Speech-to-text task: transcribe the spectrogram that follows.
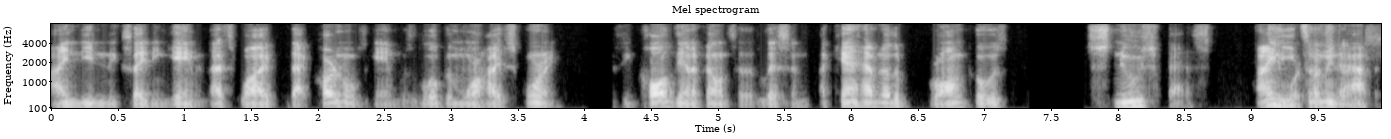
I need an exciting game. And that's why that Cardinals game was a little bit more high scoring. He called the NFL and said, Listen, I can't have another Broncos snooze fest. I more need something to happen.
